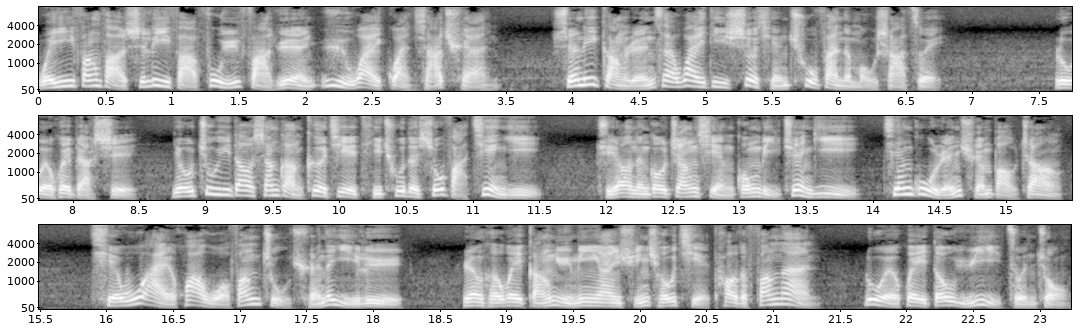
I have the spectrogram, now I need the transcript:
唯一方法是立法赋予法院域外管辖权。审理港人在外地涉嫌触犯的谋杀罪，陆委会表示有注意到香港各界提出的修法建议，只要能够彰显公理正义、兼顾人权保障，且无矮化我方主权的疑虑，任何为港女命案寻求解套的方案，陆委会都予以尊重。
